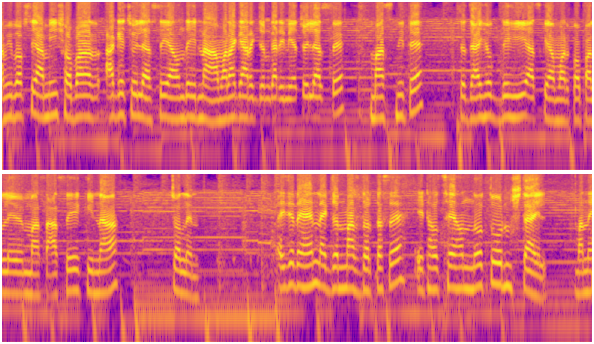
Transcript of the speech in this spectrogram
আমি ভাবছি আমি সবার আগে চলে আসছি, এখন দেখি না, আমার আগে আরেকজন গাড়ি নিয়ে চলে আসছে, মাছ নিতে। তো যাই হোক, দেখি আজকে আমার কপালে মাছ আছে কি না। চলেন। এই যে দেখেন, একজন মাছ ধরতেছে, এটা হচ্ছে এখন নতুন স্টাইল। মানে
